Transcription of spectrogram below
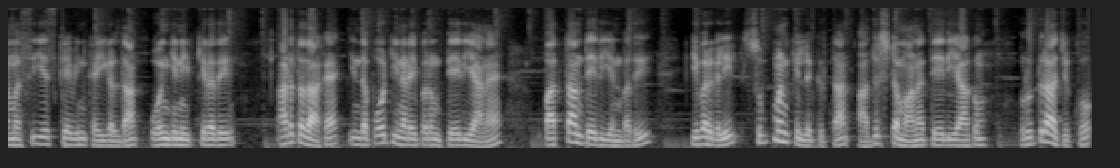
நம்ம சிஎஸ்கேவின் கைகள் தான் ஓங்கி நிற்கிறது. அடுத்ததாக இந்த போட்டி நடைபெறும் தேதியான பத்தாம் தேதி என்பது இவர்களில் சுப்மன் கில்லுக்குத்தான் அதிர்ஷ்டமான தேதியாகும். ருத்ராஜுக்கோ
